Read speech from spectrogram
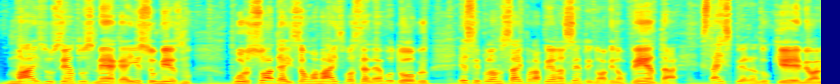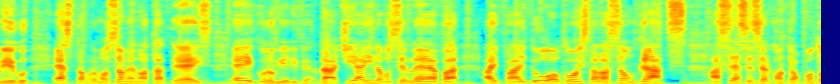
mais 200 mega. É isso mesmo. Por só 10 a mais você leva o dobro. Esse plano sai por apenas R$ 109,90. Está esperando o quê, meu amigo? Esta promoção é nota 10, é economia de verdade e ainda você leva Wi-Fi Dual com instalação grátis. Acesse sercontel.com.br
